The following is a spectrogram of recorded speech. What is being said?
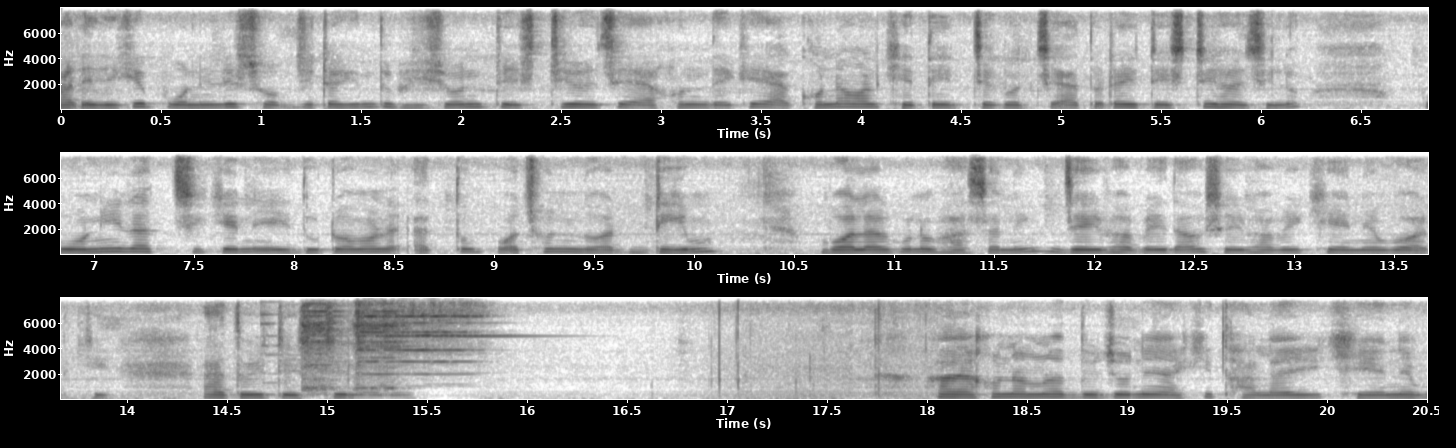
আর এদিকে পনিরের সবজিটা কিন্তু ভীষণ টেস্টি হয়েছে। এখন দেখে, এখন আমার খেতে ইচ্ছে করছে। এতটাই টেস্টি হয়েছিল। পনির আর চিকেন এই দুটো আমার এত পছন্দ আর ডিম বলার কোনো ভাষা নেই। যেইভাবেই দাও সেইভাবেই খেয়ে নেব আর কি। এতই টেস্টি লাগে। আর এখন আমরা দুজনে একই থালায় খেয়ে নেব।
